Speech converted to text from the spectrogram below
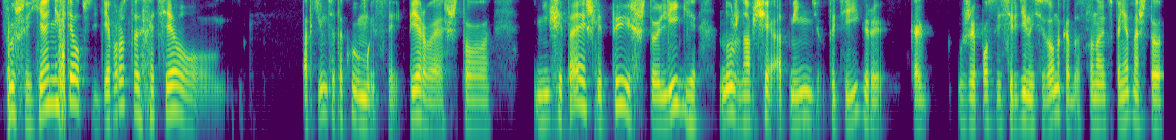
Слушай, я не хотел обсудить, я просто хотел подкинуть тебе такую мысль. Первое, что не считаешь ли ты, что лиге нужно вообще отменить вот эти игры, как уже после середины сезона, когда становится понятно, что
